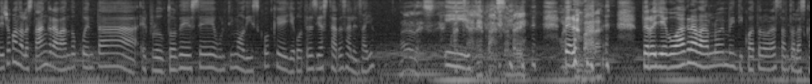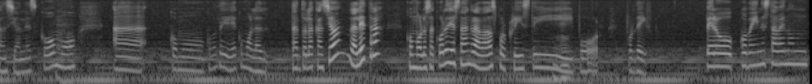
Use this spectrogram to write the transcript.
De hecho, cuando lo estaban grabando, cuenta el productor de ese último disco que llegó tres días tarde al ensayo. y, ¿Qué le pasa, hombre? pero, pero llegó a grabarlo en 24 horas, tanto las canciones como, uh, como ¿cómo te diré? Como la, tanto la canción, la letra, como los acordes ya estaban grabados por Christy y por, por Dave. Pero Cobain estaba en un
